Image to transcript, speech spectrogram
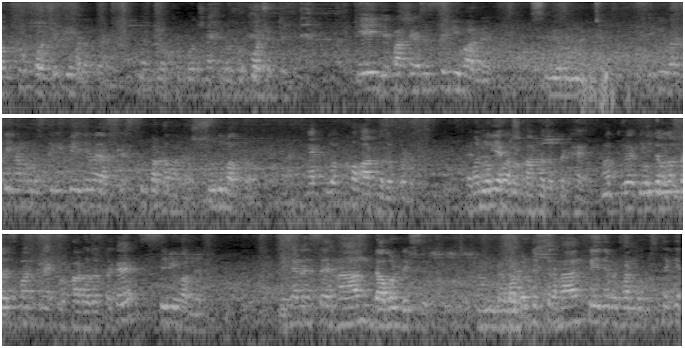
লক্ষ পঁয়ষট্টি হাজার টাকা। এক লক্ষ পঁয়ষট্টি এই যে পাশে আছে সিবি ওয়ার্ডের সিবি হন্ড্রেড সিবি ওয়ার্ড এখান থেকে পেয়ে যাবেন আজকে সুপার ধামাকা শুধুমাত্র এক লক্ষ আট হাজার টাকা। অনলি এক লক্ষ আট হাজার টাকা। হ্যাঁ মাত্র এক লক্ষ নাম্বার স্মার্ট এক লক্ষ আট হাজার টাকায় সিবি ওয়ার্ডের এখানে আছে হাং ডাবল ডিক্সের ডাবল ডিক্সের হাং পেয়ে যাবে খান থেকে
